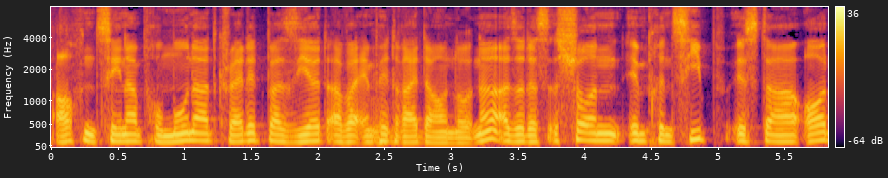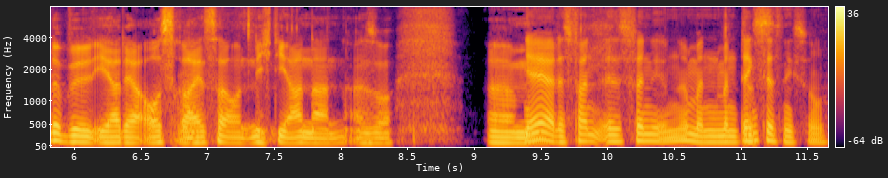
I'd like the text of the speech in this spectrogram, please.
Auch ein Zehner pro Monat, Credit-basiert, aber MP3-Download. Ne? Also das ist schon, im Prinzip ist da Audible eher der Ausreißer mhm. und nicht die anderen. Also ähm, ja, ja, das fand, das fand ne, man, man denkt das, das nicht so.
